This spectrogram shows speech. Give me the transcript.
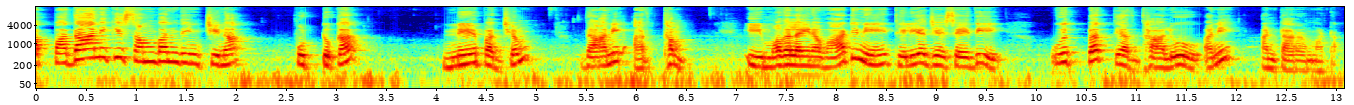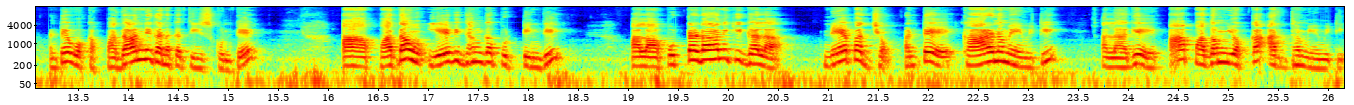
పదానికి సంబంధించిన పుట్టుక నేపథ్యం దాని అర్థం. ఈ మొదలైన వాటిని తెలియజేసేది వ్యుత్పత్త్యర్థాలు అని అంటారనమాట అంటే ఒక పదాన్ని గనక తీసుకుంటే ఆ పదం ఏ విధంగా పుట్టింది? అలా పుట్టడానికి గల నేపథ్యం అంటే కారణం ఏమిటి? అలాగే ఆ పదం యొక్క అర్థం ఏమిటి?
